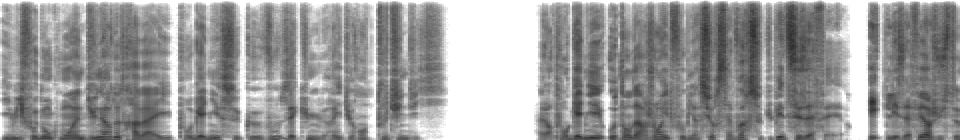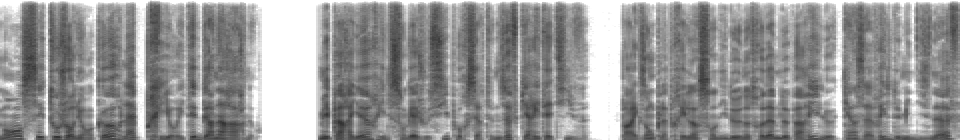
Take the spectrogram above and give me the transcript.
Il lui faut donc moins d'une heure de travail pour gagner ce que vous accumulerez durant toute une vie. Alors pour gagner autant d'argent, il faut bien sûr savoir s'occuper de ses affaires. Et les affaires, justement, c'est aujourd'hui encore la priorité de Bernard Arnault. Mais par ailleurs, il s'engage aussi pour certaines œuvres caritatives. Par exemple, après l'incendie de Notre-Dame de Paris le 15 avril 2019,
